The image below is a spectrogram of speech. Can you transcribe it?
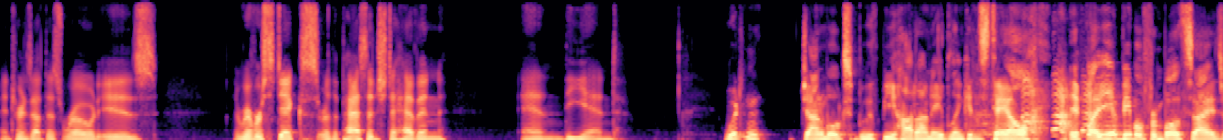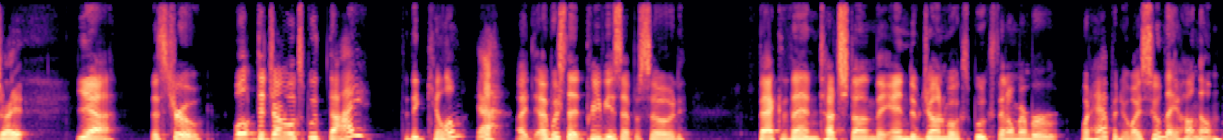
And turns out this road is the river Styx or the passage to heaven and the end. wouldn't John Wilkes Booth be hot on Abe Lincoln's tail if uh, you have people from both sides, right? Yeah, that's true. Well, did John Wilkes Booth die? Did they kill him? Yeah. I, I wish that previous episode back then touched on the end of John Wilkes Booth I don't remember what happened to him. I assume they hung him.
